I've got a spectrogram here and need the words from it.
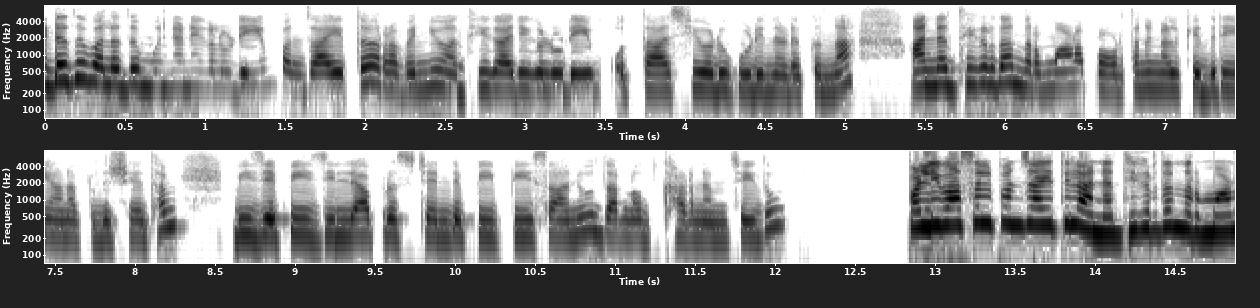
ഇടത് വലത് മുന്നണികളുടെയും പഞ്ചായത്ത് റവന്യൂ അധികാരികളുടെയും ഒത്താശയോടുകൂടി നടക്കുന്ന അനധികൃത നിർമ്മാണ പ്രവർത്തനങ്ങൾക്കെതിരെയാണ് പ്രതിഷേധം. ബി ജില്ലാ പ്രസിഡന്റ് പി പി സാനു ധർണോദ്ഘാടനം ചെയ്തു. പള്ളിവാസൽ പഞ്ചായത്തിൽ അനധികൃത നിർമ്മാണ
